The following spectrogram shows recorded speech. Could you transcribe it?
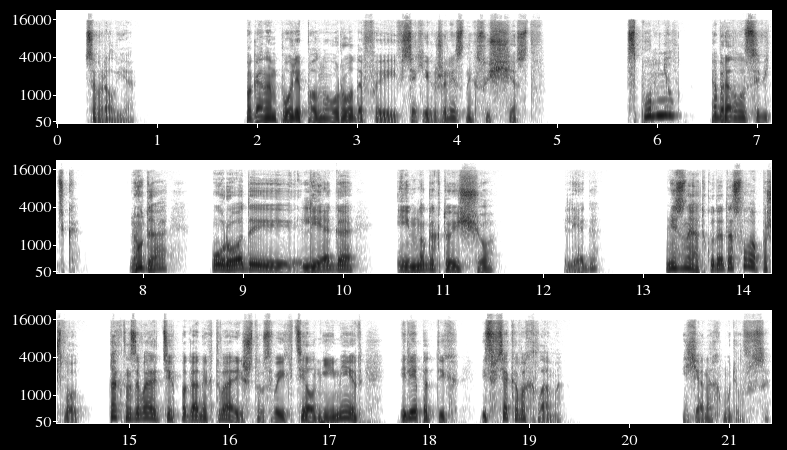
— соврал я. «В поганом поле полно уродов и всяких железных существ». «Вспомнил?» — обрадовался Витька. «Ну да, уроды, лего и много кто еще». «Лего?» «Не знаю, откуда это слово пошло. Так называют тех поганых тварей, что своих тел не имеют, и лепят их из всякого хлама». Я нахмурился.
